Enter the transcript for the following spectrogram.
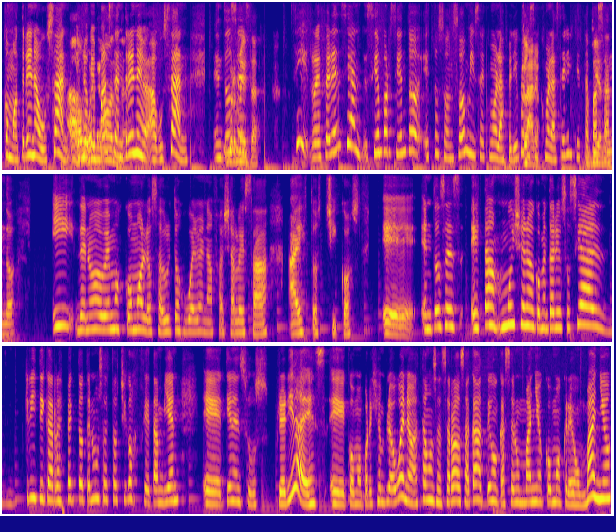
como Tren a Busan, ah, es lo que pasa en Tren a Busan. Entonces, Sí, referencian 100%, estos son zombies, es como las películas, es como las series que está pasando. Y de nuevo vemos cómo los adultos vuelven a fallarles a, a estos chicos. Eh, entonces está muy lleno de comentario social, crítica al respecto. Tenemos a estos chicos que también eh, tienen sus prioridades, eh, como por ejemplo, bueno, estamos encerrados acá, tengo que hacer un baño, ¿cómo creo un baño?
